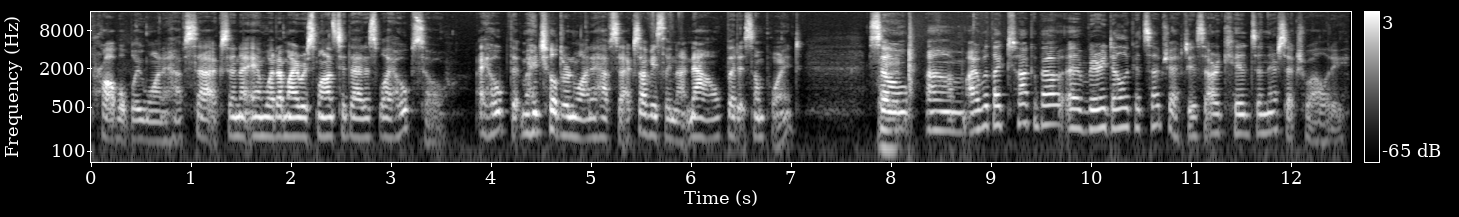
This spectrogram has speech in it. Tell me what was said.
probably want to have sex. And, and what my response to that is, well, I hope so. I hope that my children want to have sex. Obviously, not now, but at some point. So right. um, I would like to talk about a very delicate subject: is our kids and their sexuality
